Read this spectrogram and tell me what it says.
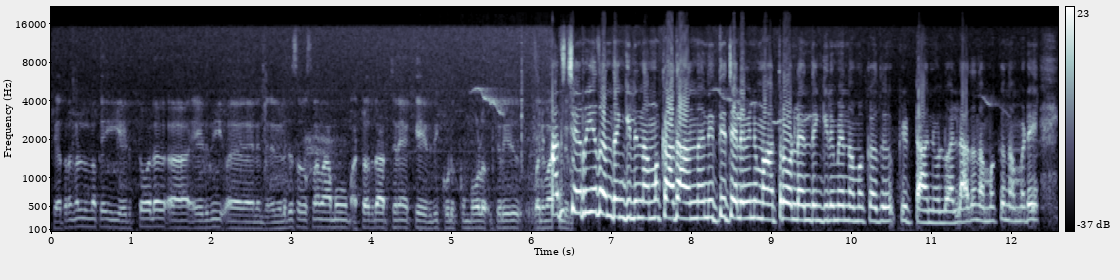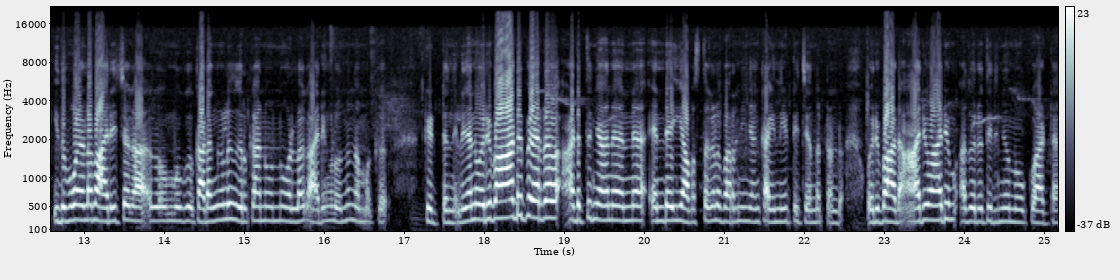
ക്ഷേത്രങ്ങളിൽ നിന്നൊക്കെ ഈ എഴുത്തോല എഴുതി ലളിത സഹസ്രനാമവും അഷ്ടോത്തരാർച്ചനയൊക്കെ എഴുതി കൊടുക്കുമ്പോൾ ചെറിയ അത് ചെറിയത് എന്തെങ്കിലും നമുക്ക് അത് അന്ന് നിത്യ ചെലവിന് മാത്രമുള്ള എന്തെങ്കിലുമേ നമുക്കത് കിട്ടാനുള്ളൂ. അല്ലാതെ നമുക്ക് നമ്മുടെ ഇതുപോലുള്ള ഭാരിച്ച കടങ്ങൾ തീർക്കാനൊന്നും ഉള്ള കാര്യങ്ങളൊന്നും നമുക്ക് കിട്ടുന്നില്ല. ഞാൻ ഒരുപാട് പേരുടെ അടുത്ത് ഞാൻ എന്നെ എന്റെ ഈ അവസ്ഥകൾ പറഞ്ഞ് ഞാൻ കൈനീട്ടി ചെന്നിട്ടുണ്ട്. ഒരുപാട്. ആരും ആരും അതൊരു തിരിഞ്ഞു നോക്കുവാട്ടെ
